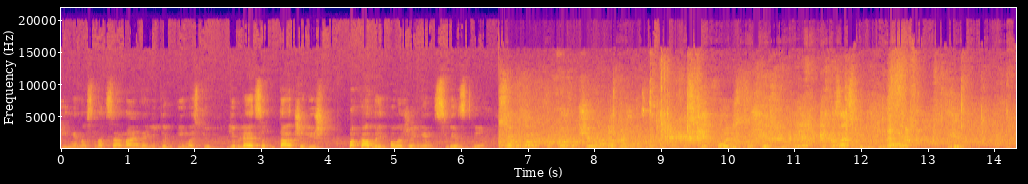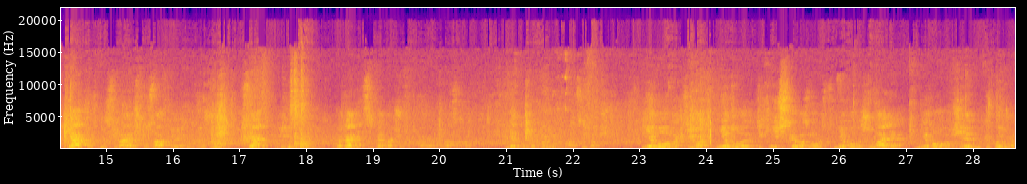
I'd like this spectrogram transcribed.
именно с национальной нетерпимостью, является также лишь пока предположением следствия. Самое главное, какой вообще у меня должен быть мотив? Сидеть более двух лет в тюрьме, доказать свою невиновность, и я как бы знаю, что завтра я выхожу, взять и нагадить себя так, чтобы оказаться Нет никакой мотивации вообще. Не было мотива, не было технической возможности, не было желания, не было вообще никакой у меня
